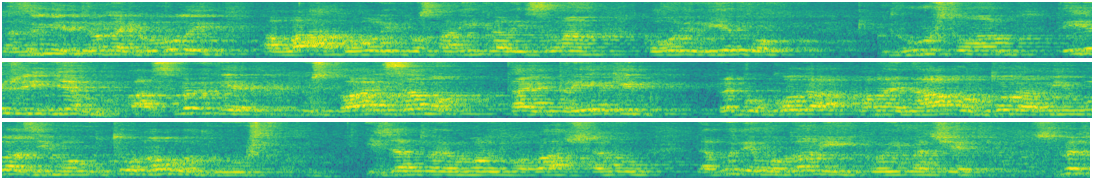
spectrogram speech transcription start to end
Razumijete, onaj ko voli Allah, ko voli poslanika, ali islam, ko voli lijepo društvo, on teži njemu, a smrt je u stvari samo taj prekid preko koga, onaj nakon toga mi ulazimo u to novo društvo. I zato je molimo Allah šanu da budemo od onih kojima će smrt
